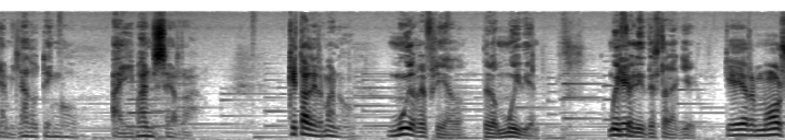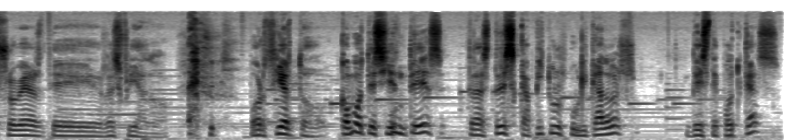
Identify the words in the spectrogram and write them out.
y a mi lado tengo a Iván Serra. ¿Qué tal, hermano? Muy resfriado, pero muy bien. Muy feliz de estar aquí. Qué hermoso verte resfriado. Por cierto, ¿cómo te sientes tras tres capítulos publicados de este podcast?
